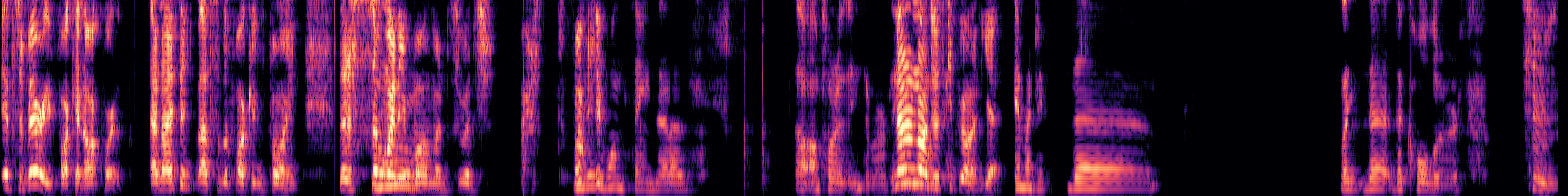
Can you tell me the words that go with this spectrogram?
It's very fucking awkward, and I think that's the fucking point. There's so many moments which are there's fucking. one thing that is. Oh, I'm sorry to interrupt. No, no, no. Just keep going. Yeah. imagine the like the the colors Hmm.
